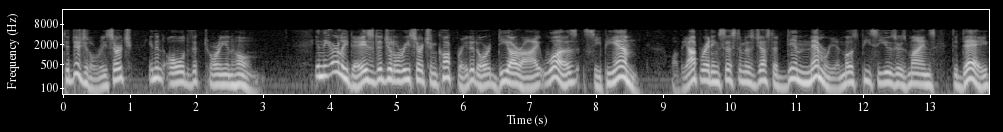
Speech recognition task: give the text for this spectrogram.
to Digital Research, in an old Victorian home. In the early days, Digital Research Incorporated, or DRI, was CP/M. While the operating system is just a dim memory in most PC users' minds today,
